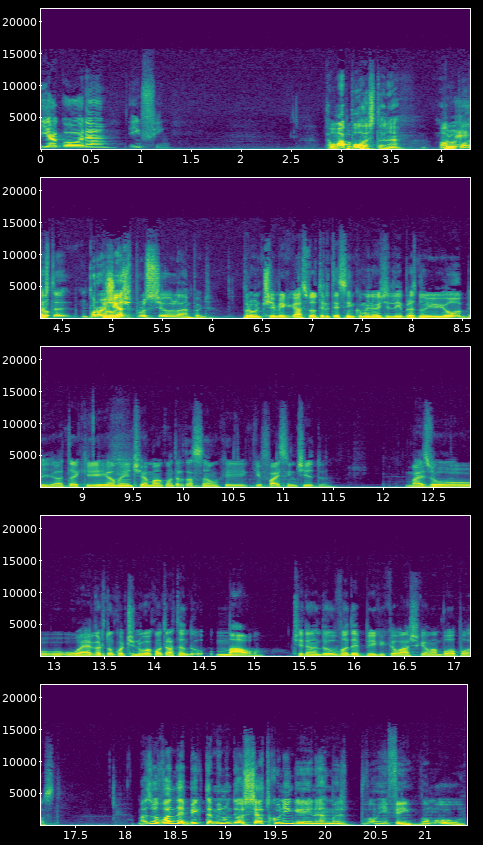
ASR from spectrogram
E agora, enfim. É uma aposta, né? Uma aposta, um projeto pro- pro seu Lampard. Para um time que gastou 35 milhões de libras no Yobe, até que realmente é uma contratação que, que faz sentido. Mas o, o Everton continua contratando mal, tirando o Van de Beek, que eu acho que é uma boa aposta. Mas o Van de Beek também não deu certo com ninguém, né? Mas, enfim, vamos...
